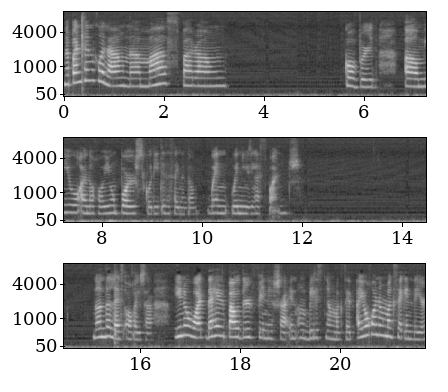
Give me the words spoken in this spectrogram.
napansin ko lang na mas parang covered um, yung ano ko, yung pores ko dito sa side na to when, when using a sponge. Nonetheless, okay siya. You know what? Dahil powder finish siya and ang bilis niyang mag-set, ayoko nang mag-second layer.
